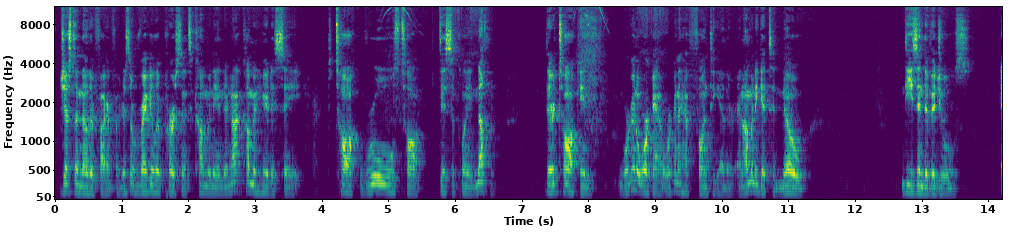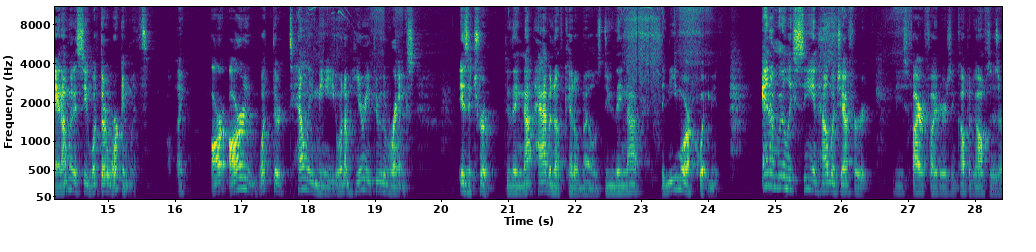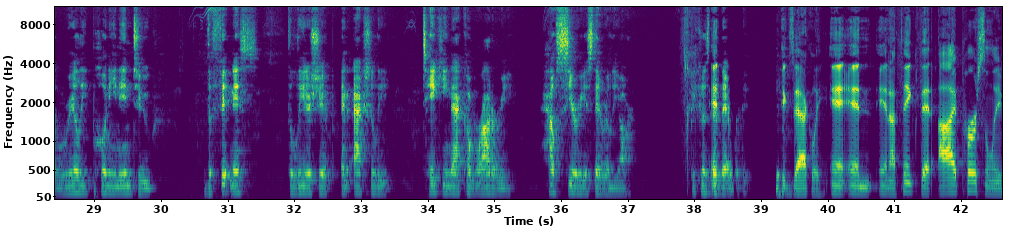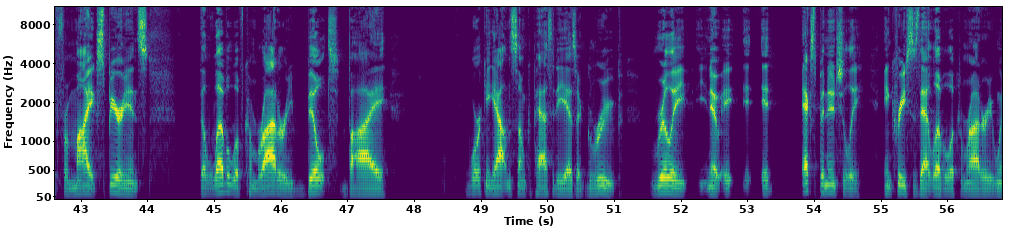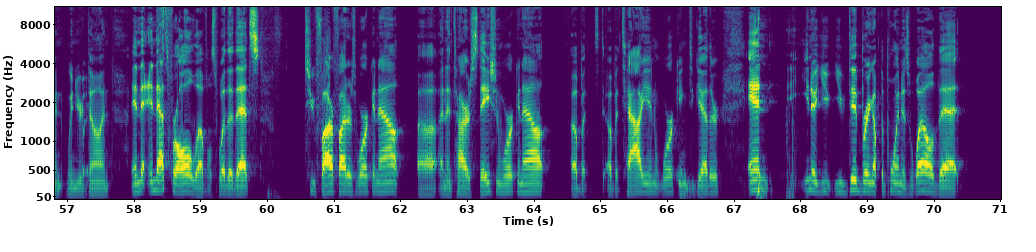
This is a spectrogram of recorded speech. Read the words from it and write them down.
just another firefighter, just a regular person that's coming in. They're not coming here to say to talk rules, talk discipline, nothing. They're talking. We're going to work out. We're going to have fun together, and I'm going to get to know these individuals, and I'm going to see what they're working with are are what they're telling me, what I'm hearing through the ranks, is it true? Do they not have enough kettlebells? Do they not? They need more equipment. And I'm really seeing how much effort these firefighters and company officers are really putting into the fitness, the leadership, and actually taking that camaraderie, how serious they really are, because they're and, there with it. Exactly, and, and and I think that I personally, from my experience the level of camaraderie built by working out in some capacity as a group really you know it, it, it exponentially increases that level of camaraderie when when you're done. And and that's for all levels whether that's two firefighters working out uh, an entire station working out a, a battalion working together. And you know you you did bring up the point as well that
